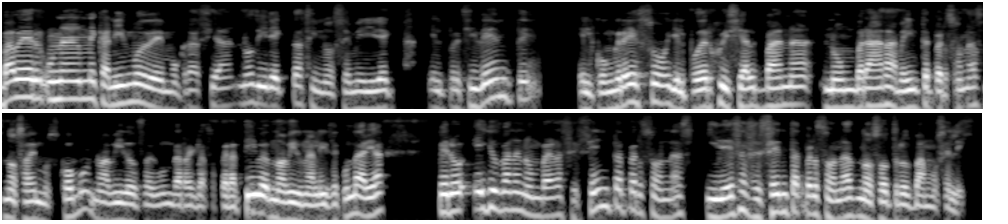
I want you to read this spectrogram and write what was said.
Va a haber un mecanismo de democracia no directa, sino semidirecta. El presidente el Congreso y el Poder Judicial van a nombrar a 20 personas, no sabemos cómo, no ha habido segundas reglas operativas, no ha habido una ley secundaria, pero ellos van a nombrar a 60 personas y de esas 60 personas nosotros vamos a elegir.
